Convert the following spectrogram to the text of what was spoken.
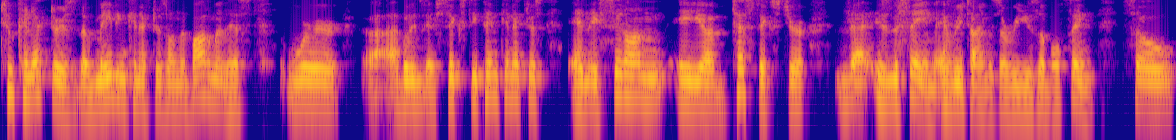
two connectors, the mating connectors on the bottom of this, were, uh, I believe they're 60 pin connectors, and they sit on a uh, test fixture that is the same every time, it's a reusable thing. So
